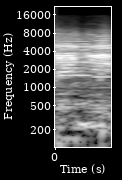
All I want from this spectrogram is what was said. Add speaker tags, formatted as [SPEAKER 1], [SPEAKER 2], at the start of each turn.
[SPEAKER 1] Сожалению.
